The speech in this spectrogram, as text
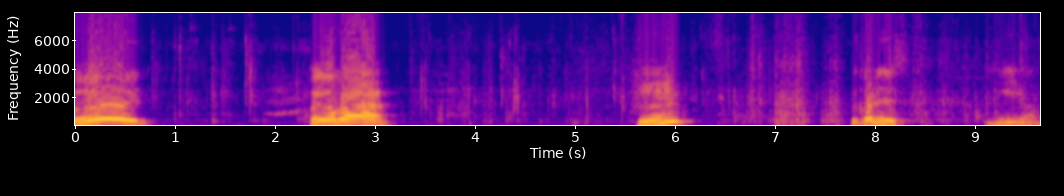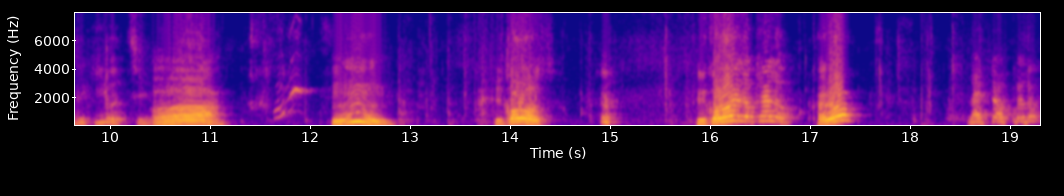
ওই। ওই বাবা। হুম? কি করিস? কি হচ্ছে? হুম। কি করস? কি করস? খেলো খেলো। খালো? লাইটটা অফ করে দাও।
